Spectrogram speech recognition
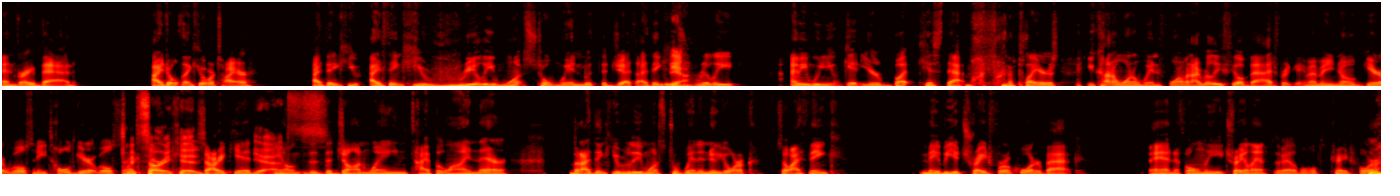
and very bad. I don't think he'll retire. I think he, I think he really wants to win with the Jets. I think he's Yeah. really. I mean, when you get your butt kissed that much by the players, you kind of want to win for them, and I really feel bad for. I mean, you know, Garrett Wilson. He told Garrett Wilson, Like sorry kid. sorry kid Yeah, you know the, the john wayne type of line there but i think he really wants to win in new york so i think maybe you trade for a quarterback man if only trey lance was available to trade for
